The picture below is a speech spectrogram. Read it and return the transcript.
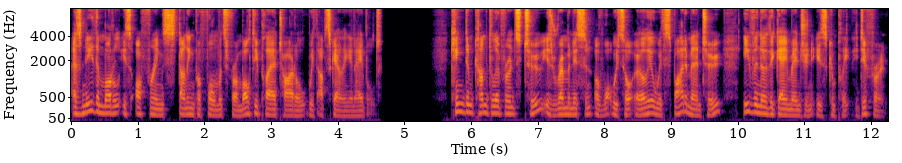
as neither model is offering stunning performance for a multiplayer title with upscaling enabled. Kingdom Come Deliverance 2 is reminiscent of what we saw earlier with Spider Man 2, even though the game engine is completely different.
